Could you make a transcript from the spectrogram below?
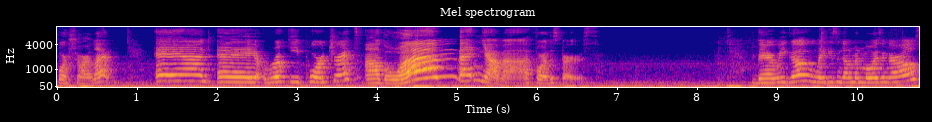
for Charlotte. And a rookie portrait of Wembanyama for the Spurs. There we go, ladies and gentlemen, boys and girls.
